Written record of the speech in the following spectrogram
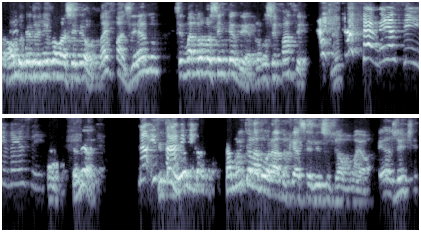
algo dentro de mim falou assim, meu, vai fazendo, você não é para você entender, é para você fazer. Né? bem assim, bem assim. É, entendeu? Não, e então, sabe. Está tá muito elaborado o que é serviço de algo maior. É a gente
